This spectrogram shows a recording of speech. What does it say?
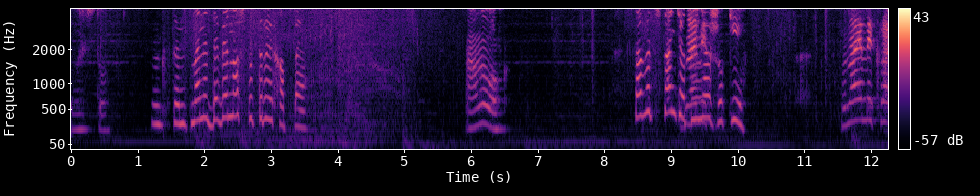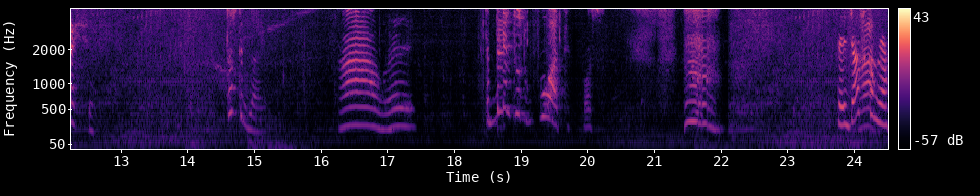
Ну, ось то. В мене 93 хп. А, ну ок. Та відстаньте від мене жуки. Вона і найкраще. Хто стріляє? А, ви. Та блін, тут бот. Бос. Ти йдеш А. ко мне?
